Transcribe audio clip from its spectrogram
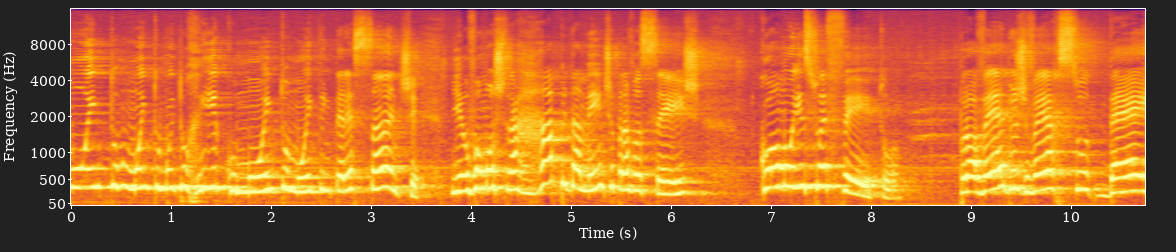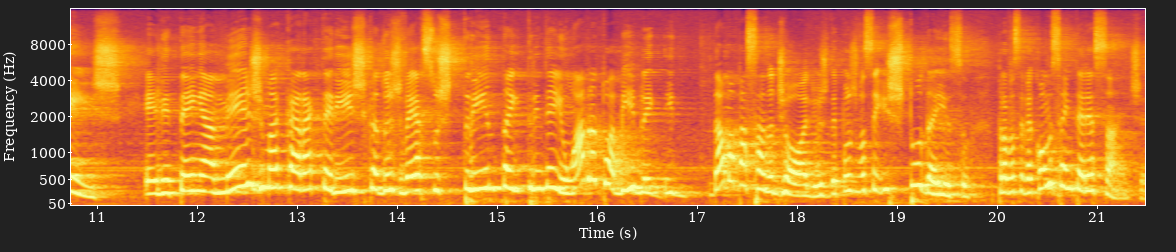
muito, muito, muito rico, muito, muito interessante. E eu vou mostrar rapidamente para vocês como isso é feito. Provérbios verso 10, ele tem a mesma característica dos versos 30 e 31. Abra a tua Bíblia e, dá uma passada de olhos, depois você estuda isso, para você ver como isso é interessante.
